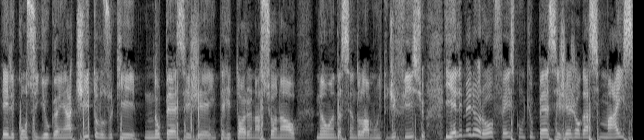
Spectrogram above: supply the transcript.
Ele conseguiu ganhar títulos, o que no PSG em território nacional não anda sendo lá muito difícil. E ele melhorou, fez com que o PSG jogasse mais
